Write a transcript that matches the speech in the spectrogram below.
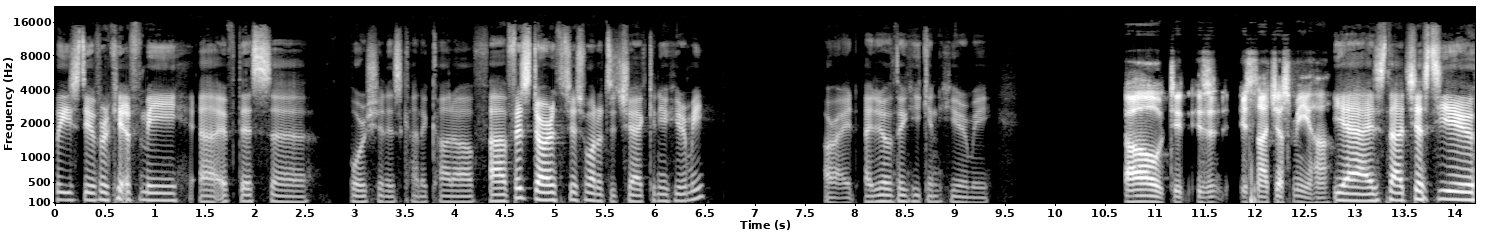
please do forgive me uh, if this uh, portion is kind of cut off. Uh, Fizdarth just wanted to check. Can you hear me? All right. I don't think he can hear me. Oh, did isn't it's not just me, huh? Yeah, it's not just you.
